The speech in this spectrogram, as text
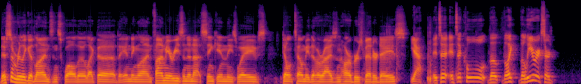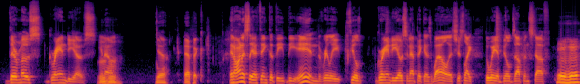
there's some really good lines in Squall though, like the the ending line: "Find me a reason to not sink in these waves. Don't tell me the horizon harbors better days." yeah, it's a it's a cool the, like the lyrics are their most grandiose, you know. Mhm. Yeah, epic. And honestly, I think that the the end really feels grandiose and epic as well. It's just like the way it builds up and stuff. Uh-huh.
